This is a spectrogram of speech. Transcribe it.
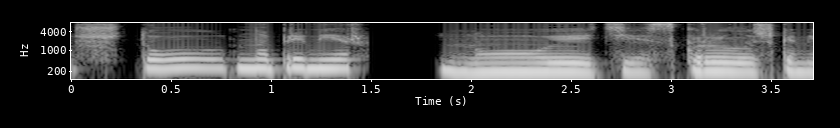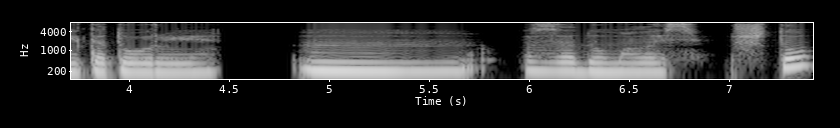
«Что, например?» «Ну, эти, с крылышками которые». «М-м-м», задумалась. «Что?»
